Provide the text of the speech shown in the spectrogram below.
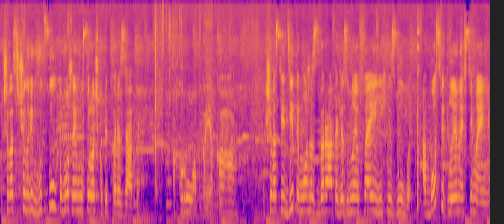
Якщо у вас чоловік гуцул, то можна йому сорочку підперезати. А коробка яка? Якщо у вас є діти, можна збирати для зубної феї їхні зуби або світлини сімейні.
